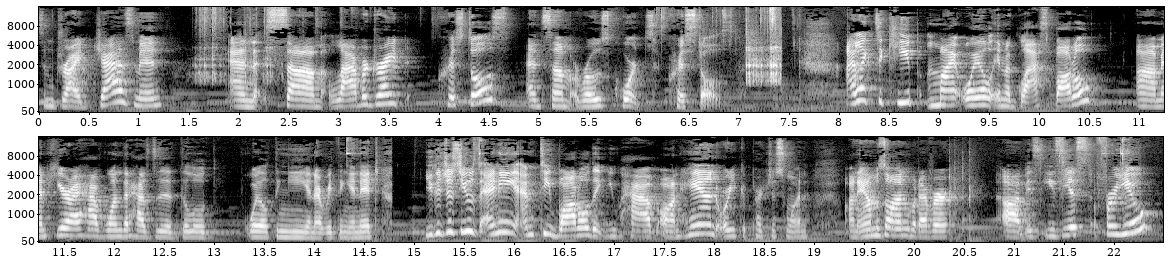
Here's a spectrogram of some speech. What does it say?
some dried jasmine, and some labradorite crystals and some rose quartz crystals. I like to keep my oil in a glass bottle. Um, and here I have one that has the, the little oil thingy and everything in it. You could just use any empty bottle that you have on hand or you could purchase one on Amazon, whatever um, is easiest for you.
